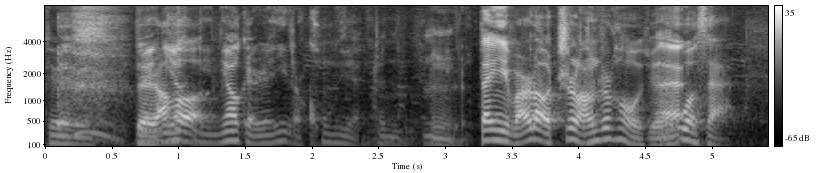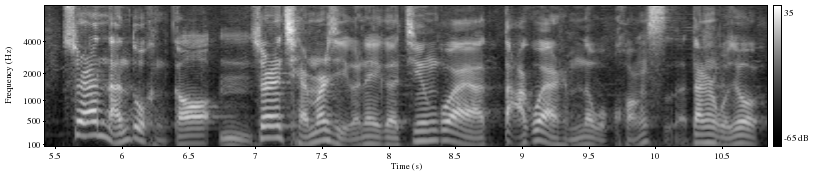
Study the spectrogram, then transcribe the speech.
对对对然后你要给人一点空间，真的。嗯，但一玩到《只狼》之后，我觉得哎哇塞，虽然难度很高，嗯。虽然前面几个那个精英怪啊、大怪什么的我狂死，但是我就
